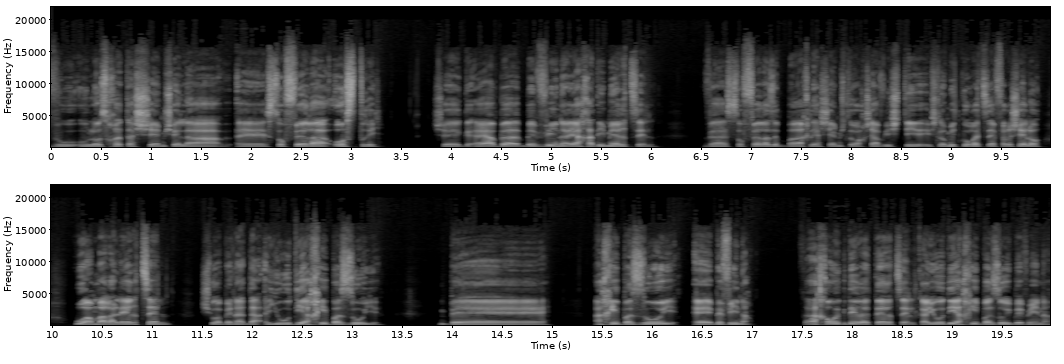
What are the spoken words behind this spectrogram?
והוא הוא לא זוכר את השם של הסופר האוסטרי, שהיה בווינה יחד עם הרצל, והסופר הזה, ברח לי השם שלו, עכשיו אשתי, שלומית קוראת ספר שלו, הוא אמר על הרצל שהוא הבן אדם, היהודי הכי בזוי, הכי בזוי אה, בווינה. ככה הוא הגדיר את הרצל, כיהודי הכי בזוי בווינה.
